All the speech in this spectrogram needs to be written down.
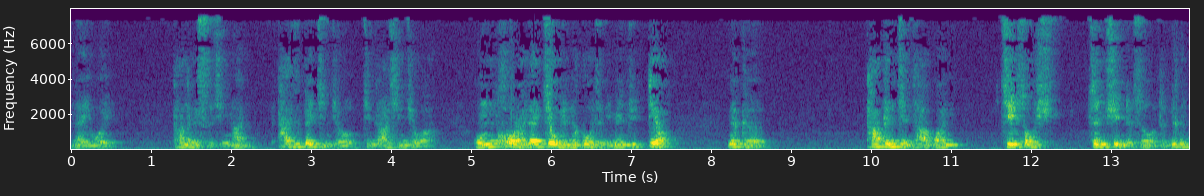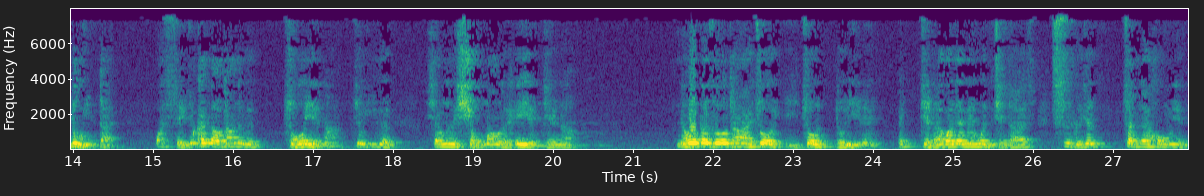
那一位，他那个死刑案。他是被请求警察寻求啊，我们后来在救援的过程里面去调那个他跟检察官接受侦讯的时候的那个录影带，哇塞，就看到他那个左眼啊，就一个像那个熊猫的黑眼圈啊，然后他说他还坐椅坐轮椅呢，检察官在那边问警察四个就站在后面，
